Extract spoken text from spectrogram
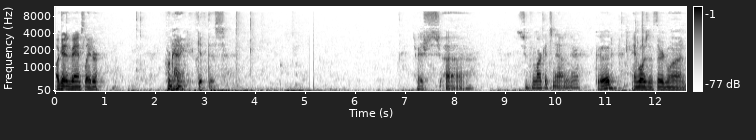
I'll get advanced later. We're gonna get this. So we have uh, supermarkets now in there. Good. And what was the third one?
